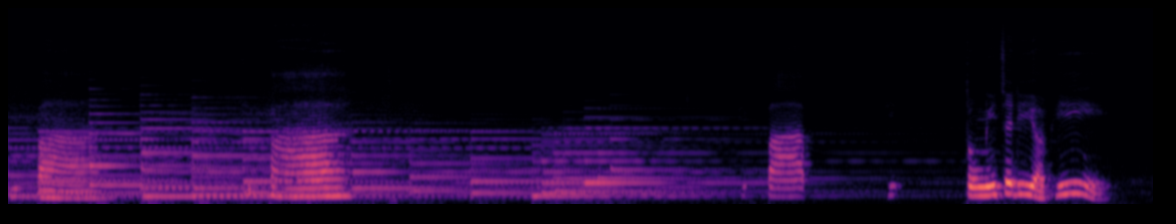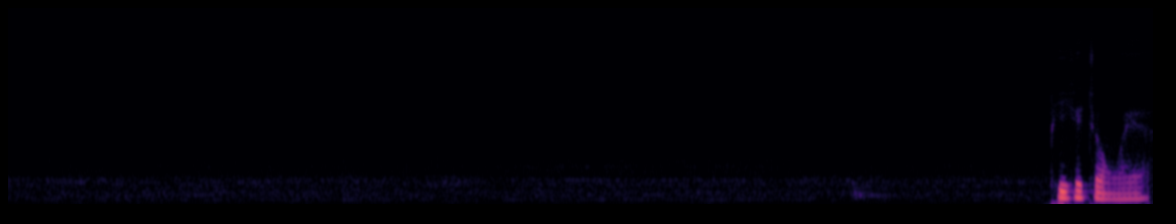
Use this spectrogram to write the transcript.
พี่ป่าพี่ป่าพี่ป่า ตรงนี้จะดีเหรอพี่ พี่ก็จงไว้อะ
